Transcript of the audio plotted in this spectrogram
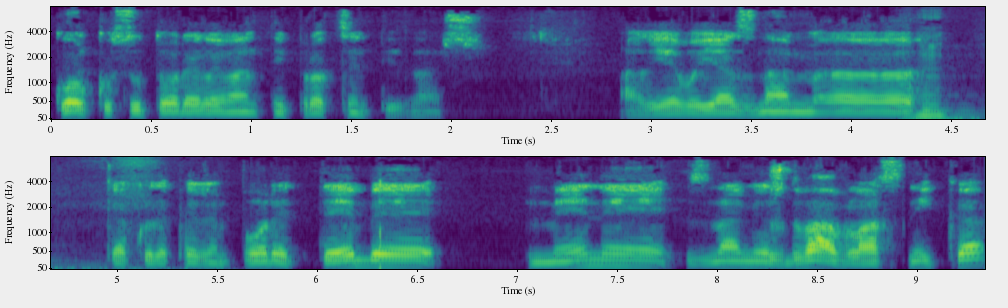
koliko su to relevantni procenti, znaš. Ali evo, ja znam, uh, uh -huh. kako da kažem, pored tebe, mene znam još dva vlasnika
